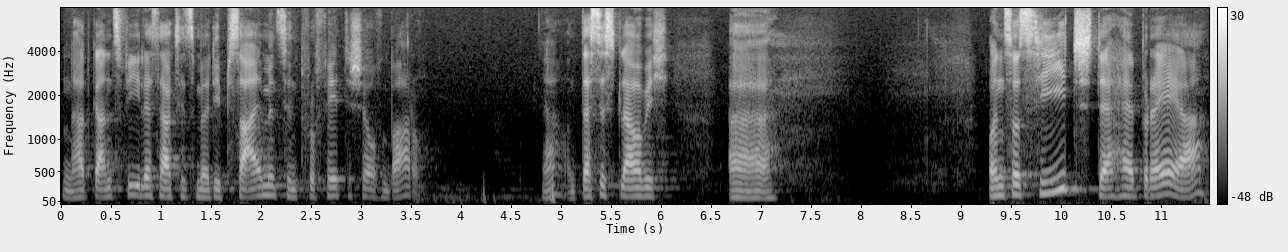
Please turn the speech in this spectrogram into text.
und hat ganz viele, sagt jetzt mal, die Psalmen sind prophetische Offenbarung. Ja, und das ist, glaube ich, äh, und so sieht der Hebräer,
